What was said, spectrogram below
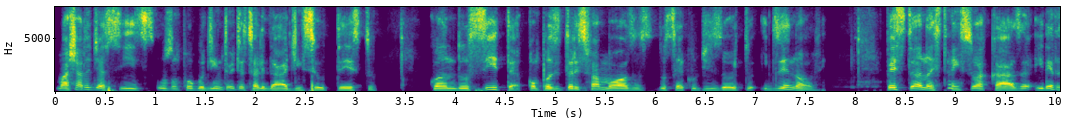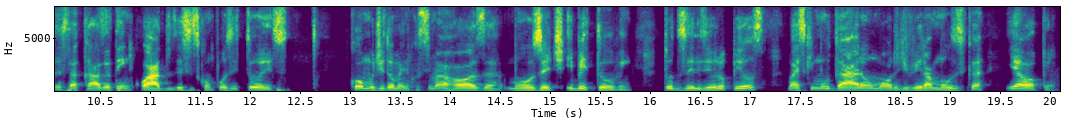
Machado de Assis usa um pouco de intertextualidade em seu texto quando cita compositores famosos do século XVIII e XIX. Pestana está em sua casa e dentro dessa casa tem quadros desses compositores, como de Domenico Cimarosa, Mozart e Beethoven, todos eles europeus, mas que mudaram o modo de ver a música e a ópera.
